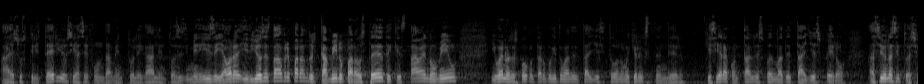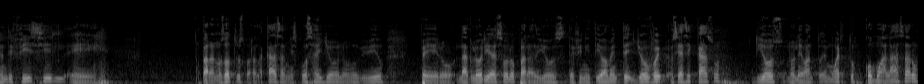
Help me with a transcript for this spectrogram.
a esos criterios y a ese fundamento legal. Entonces me dice, y ahora, y Dios estaba preparando el camino para ustedes de que estaba en lo mío. Y bueno, les puedo contar un poquito más de detalles y todo, no me quiero extender. Quisiera contarles pues más detalles, pero ha sido una situación difícil eh, para nosotros, para la casa, mi esposa y yo lo hemos vivido, pero la gloria es solo para Dios, definitivamente. Yo fue, o sea, ese caso, Dios lo levantó de muerto, como a Lázaro,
